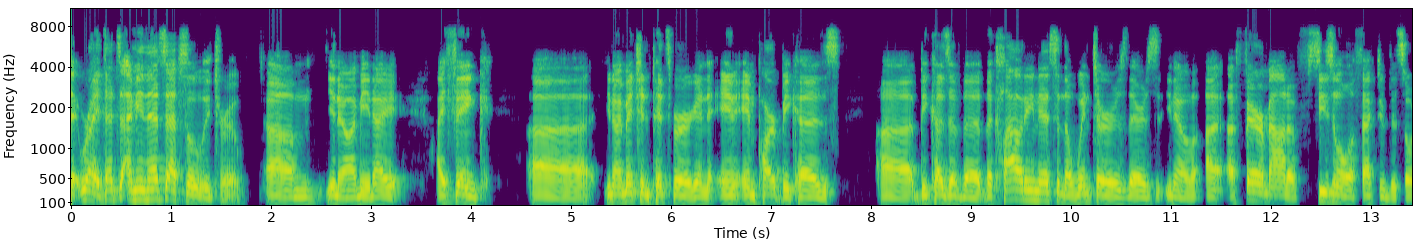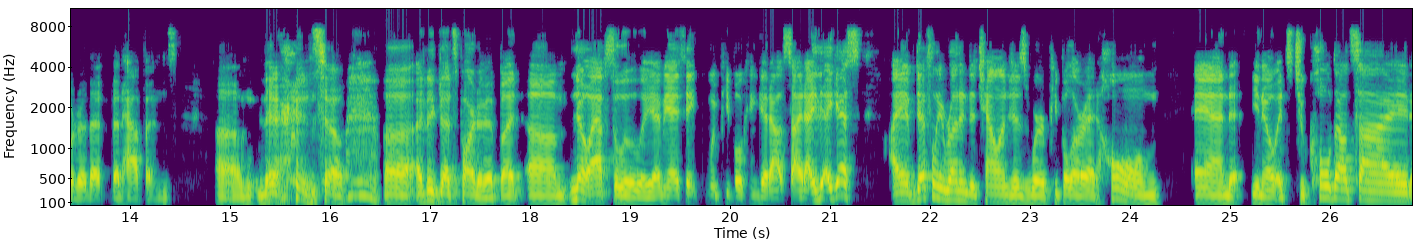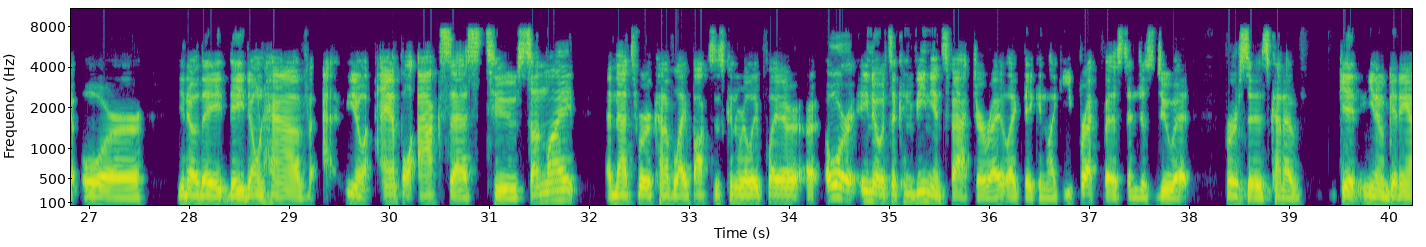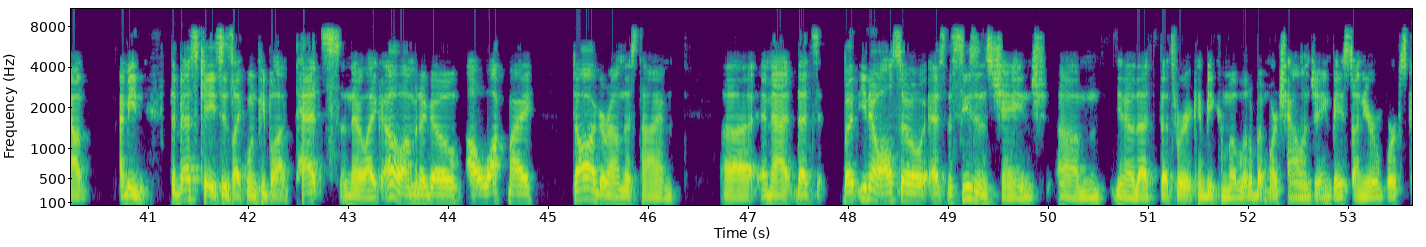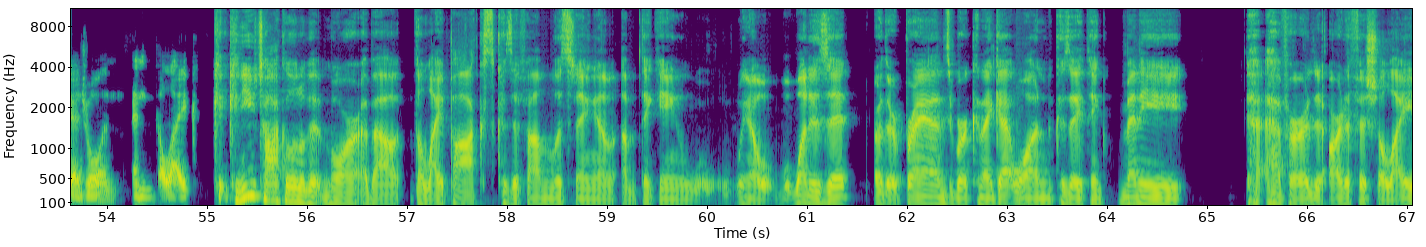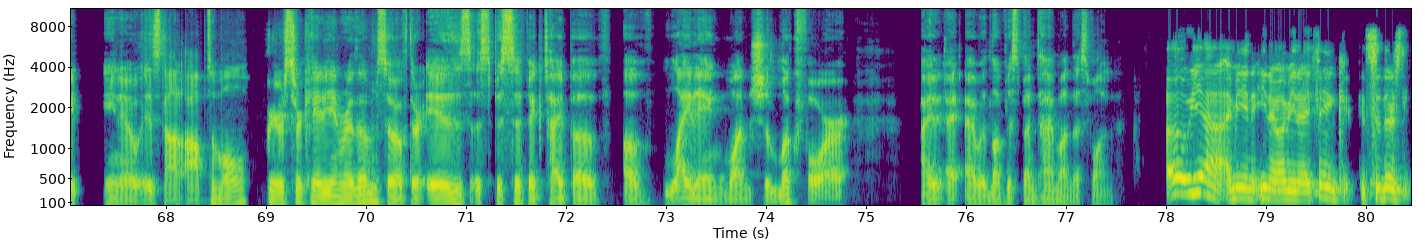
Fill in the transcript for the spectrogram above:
Right. That's i mean that's absolutely true. Um you know i mean i i think uh you know i mentioned pittsburgh and in, in part because uh, because of the the cloudiness and the winters, there's you know a, a, fair amount of seasonal affective disorder that that happens um, there, and so uh, I think that's part of it. But um, no, absolutely. I mean, I think when people can get outside, I, I, guess I have definitely run into challenges where people are at home and you know it's too cold outside, or you know they they don't have you know ample access to sunlight. And that's where kind of light boxes can really play or, or you know it's a convenience factor right? Like they can like eat breakfast and just do it versus kind of get you know getting out. I mean the best case is like when people have pets and they're like oh i'm to go i'll walk my dog around this time uh, and that that's but you know also as the seasons change um, you know that that's where it can become a little bit more challenging based on your work schedule and, and the like. C- can you talk a little bit more about the light box? Because if i'm listening I'm, I'm, thinking you know what is it? Are there brands? Where can i get one? Because i think many have heard that artificial light you know is not optimal for your circadian rhythm. So if there is a specific type of of lighting one should look for I, I, I would love to spend time on this one. Oh yeah, I mean, you know, I mean, I think so. There's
